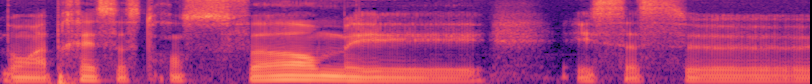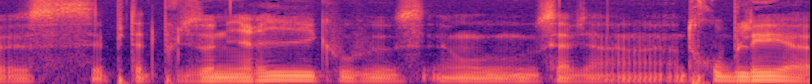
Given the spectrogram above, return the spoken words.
Bon, après, ça se transforme et, ça se, c'est peut-être plus onirique ou, ou ça vient troubler euh,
